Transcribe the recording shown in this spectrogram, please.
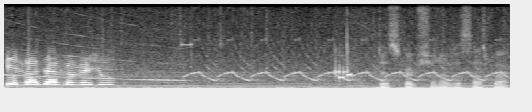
Be advised, I have no visual. Description of the suspect.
